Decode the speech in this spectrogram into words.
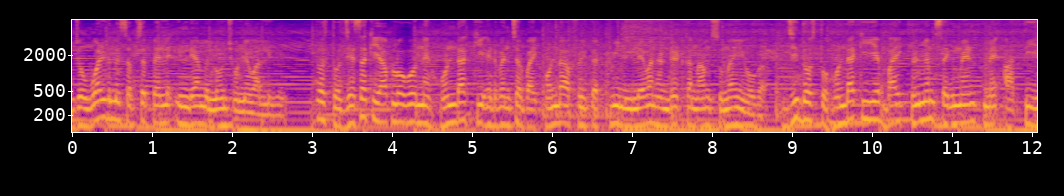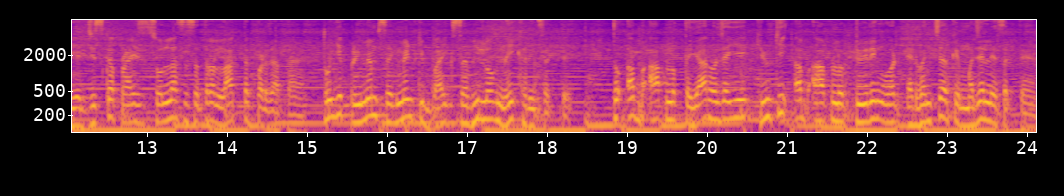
जो वर्ल्ड में सबसे पहले इंडिया में लॉन्च होने वाली है। दोस्तों, जैसा कि आप लोगों ने होंडा की adventure bike Honda Africa twin 1100 का नाम सुना ही होगा। जी दोस्तों होंडा की ये बाइक प्रीमियम सेगमेंट में आती है, जिसका प्राइस 16 से 17 लाख तक पड़ जाता है। तो ये प्रीमियम सेगमेंट की बाइक सभी लोग नहीं खरीद सकते। तो अब आप लोग तैयार हो जाइए, क्योंकि अब आप लोग टूरिंग और एडवेंचर के मज़े ले सकते हैं।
